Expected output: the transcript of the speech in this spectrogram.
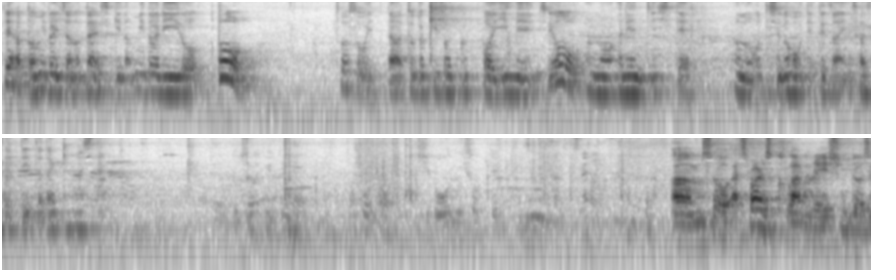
であと緑ちゃんの大好きな緑色とそう,いったちょと貴族っぽいイメージをあのアレンジしてあの私の方でデザインさせていただきましたうと希望に沿ってそうなんですね。Um, so as far as collaboration goes,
